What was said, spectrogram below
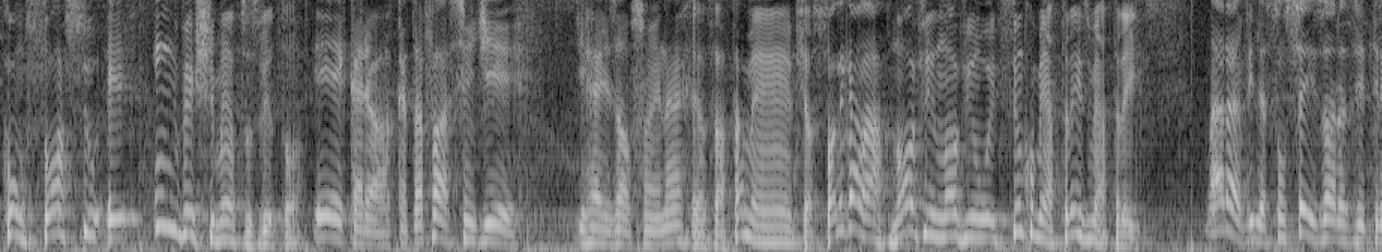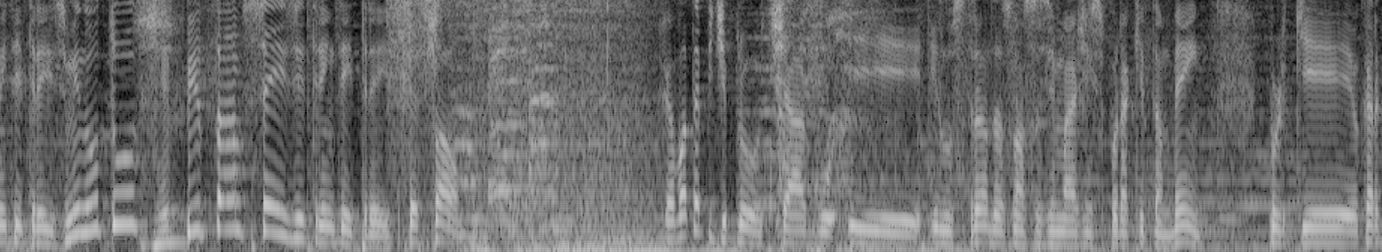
Consórcio e Investimentos, Vitor. E Carioca, tá fácil de, de realizar o sonho, né? Exatamente, é só ligar lá, 991856363. Maravilha, são 6 horas e 33 minutos. Repita. 6 e 33. Pessoal, já vou até pedir pro Thiago ir ilustrando as nossas imagens por aqui também, porque eu quero.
